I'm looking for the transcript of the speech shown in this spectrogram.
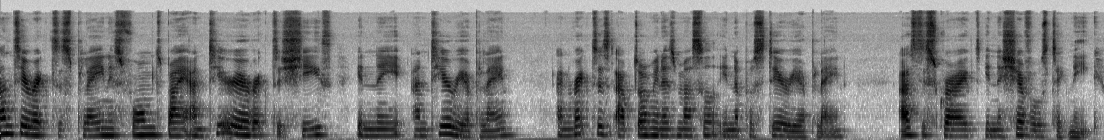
Anterectus plane is formed by anterior rectus sheath in the anterior plane and rectus abdominis muscle in the posterior plane, as described in the Chevrel's technique.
